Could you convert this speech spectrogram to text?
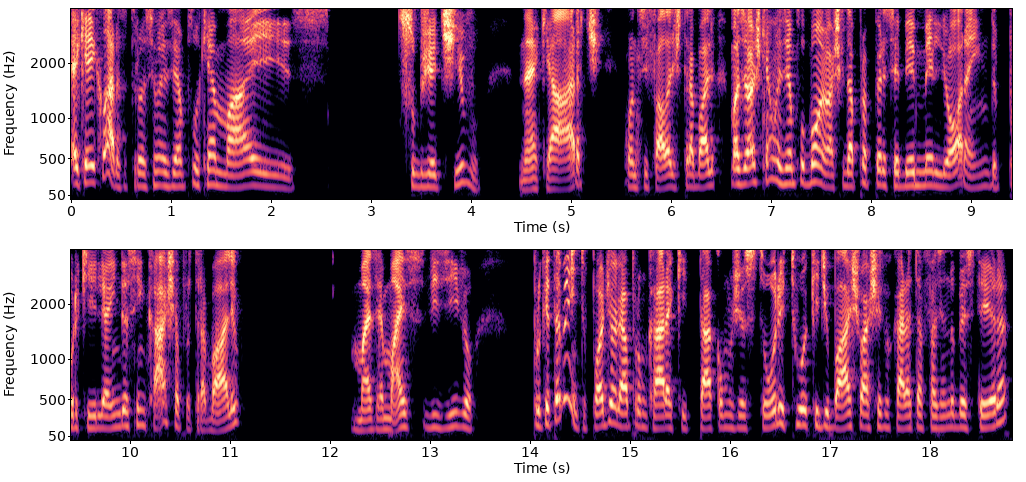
é que aí, claro, tu trouxe um exemplo que é mais subjetivo, né, que é a arte, quando se fala de trabalho, mas eu acho que é um exemplo bom, eu acho que dá para perceber melhor ainda, porque ele ainda se encaixa pro trabalho, mas é mais visível. Porque também, tu pode olhar para um cara que tá como gestor e tu aqui de baixo acha que o cara tá fazendo besteira,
